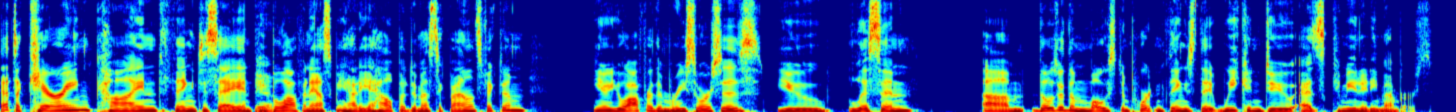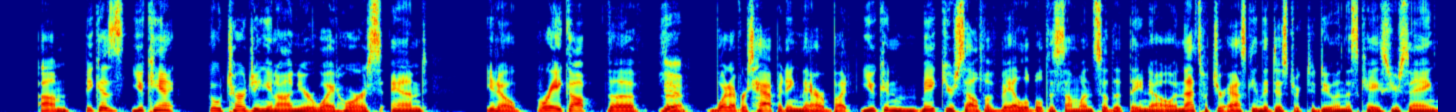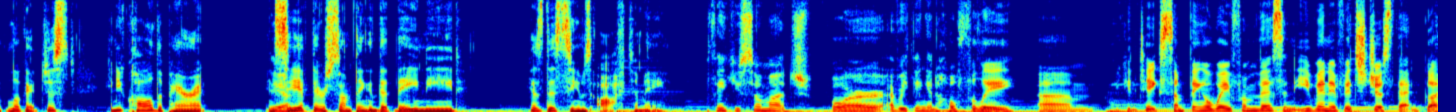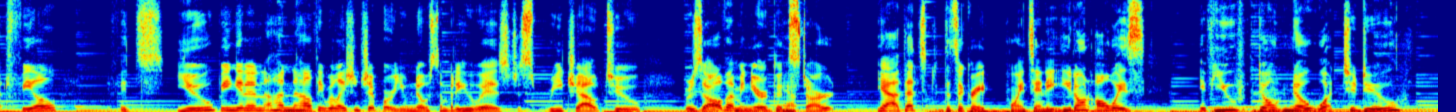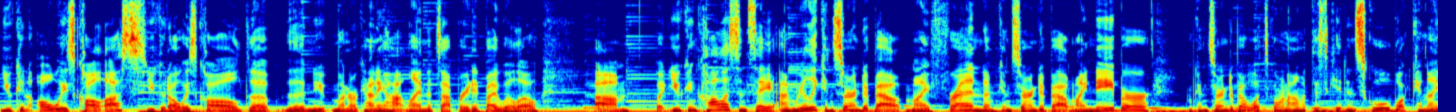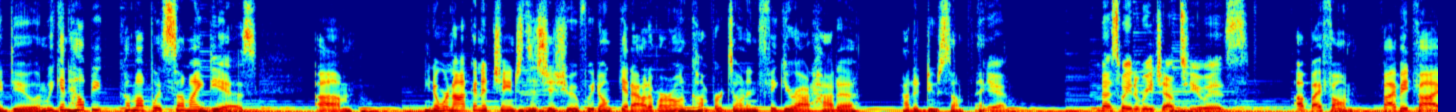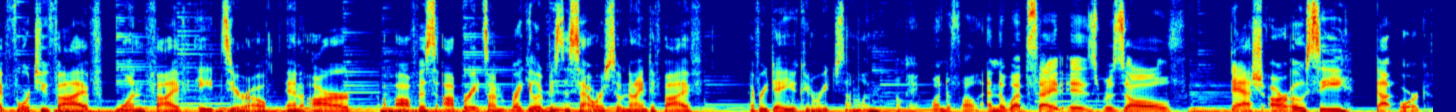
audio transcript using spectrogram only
That's a caring, kind thing to say, and Yeah. people often ask me, "How do you help a domestic violence victim?" You know, you offer them resources, you listen. Um, those are the most important things that we can do as community members um, because you can't go charging in on your white horse and you know break up the, the Yeah. whatever's happening there but you can make yourself available to someone so that they know and that's what you're asking the district to do in this case you're saying look at just can you call the parent and Yeah. see if there's something that they need because this seems off to me Thank you so much for everything, and hopefully, um, you can take something away from this. And even if it's just that gut feel, it's you being in an unhealthy relationship or you know somebody who is, just reach out to Resolve. I mean, you're a good Yeah. start. Yeah, that's that's a great point, Sandy. You don't always if you don't know what to do, you can always call us. You could always call the the new Monroe County hotline that's operated by Willow. Um, but you can call us and say, I'm really concerned about my friend. I'm concerned about my neighbor. I'm concerned about what's going on with this kid in school. What can I do? And we can help you come up with some ideas. Um, you know, we're not going to change this issue if we don't get out of our own comfort zone and figure out how to how to do something. Yeah. Best way to reach out to you is up by phone 585-425-1580 and our office operates on regular business hours so 9 to 5 every day you can reach someone okay, wonderful. And the website is resolve. dash roc.org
